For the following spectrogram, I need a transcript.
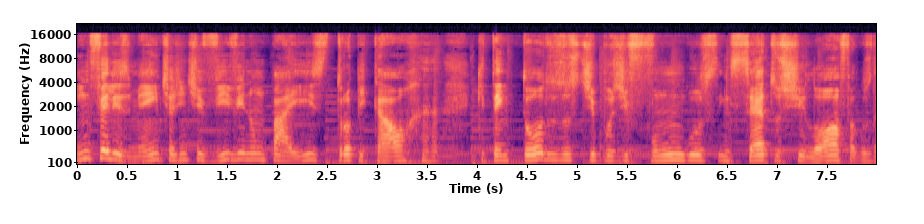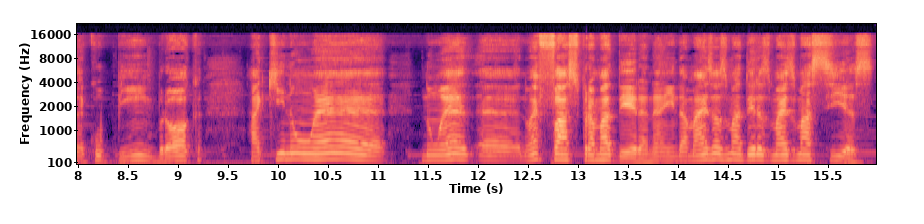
infelizmente a gente vive num país tropical que tem todos os tipos de fungos, insetos xilófagos, né, cupim, broca. Aqui não é não é, é não é fácil para madeira, né? Ainda mais as madeiras mais macias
